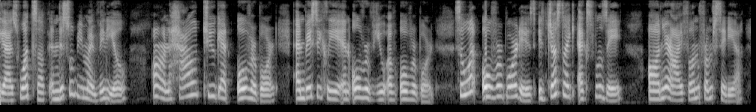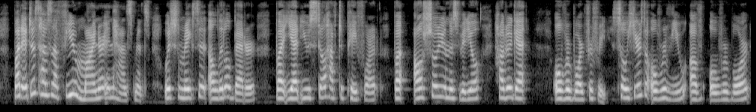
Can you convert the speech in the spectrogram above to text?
guys, what's up? And this will be my video on how to get Overboard and basically an overview of Overboard. So what Overboard is, is just like Exposé on your iPhone from Cydia, but it just has a few minor enhancements which makes it a little better, but yet you still have to pay for it. But I'll show you in this video how to get Overboard for free. So here's the overview of Overboard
